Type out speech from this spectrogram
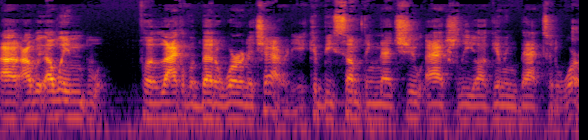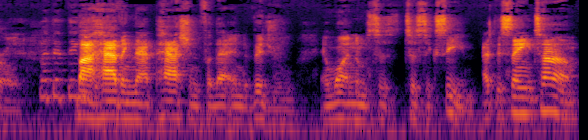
I, I, I wouldn't, for lack of a better word, a charity. It could be something that you actually are giving back to the world but the by is, having that passion for that individual and wanting them to, to succeed. At the same time,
